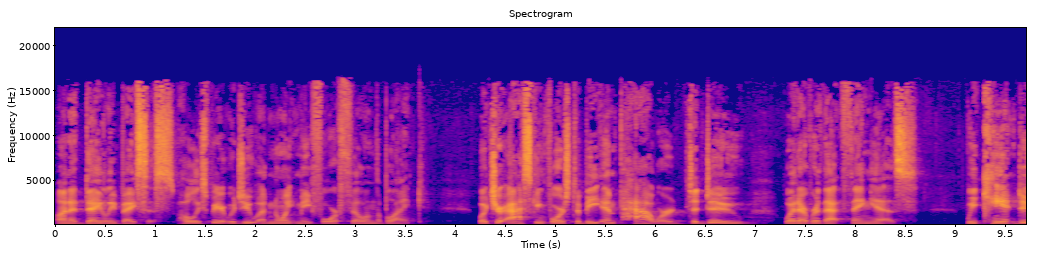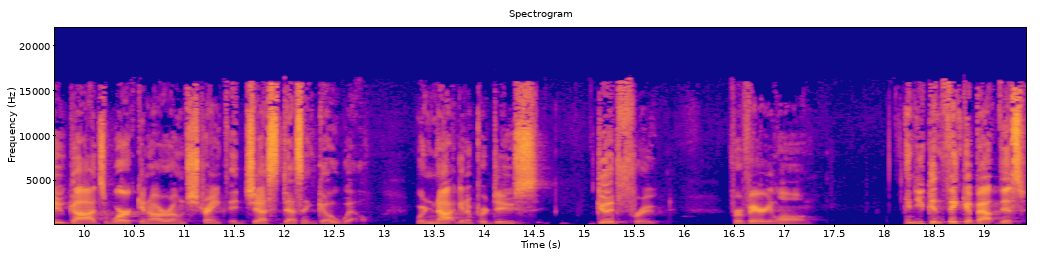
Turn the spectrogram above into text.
on a daily basis. Holy Spirit, would you anoint me for fill in the blank? What you're asking for is to be empowered to do whatever that thing is. We can't do God's work in our own strength. It just doesn't go well. We're not going to produce good fruit for very long. And you can think about this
